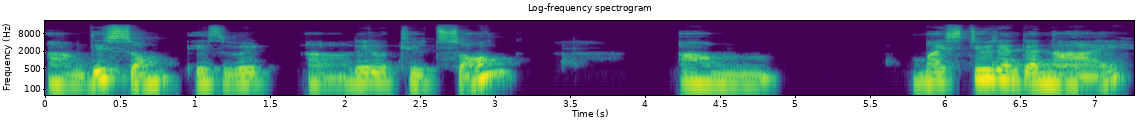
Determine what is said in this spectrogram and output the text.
Um, this song is a uh, little cute song. Um, my student and I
